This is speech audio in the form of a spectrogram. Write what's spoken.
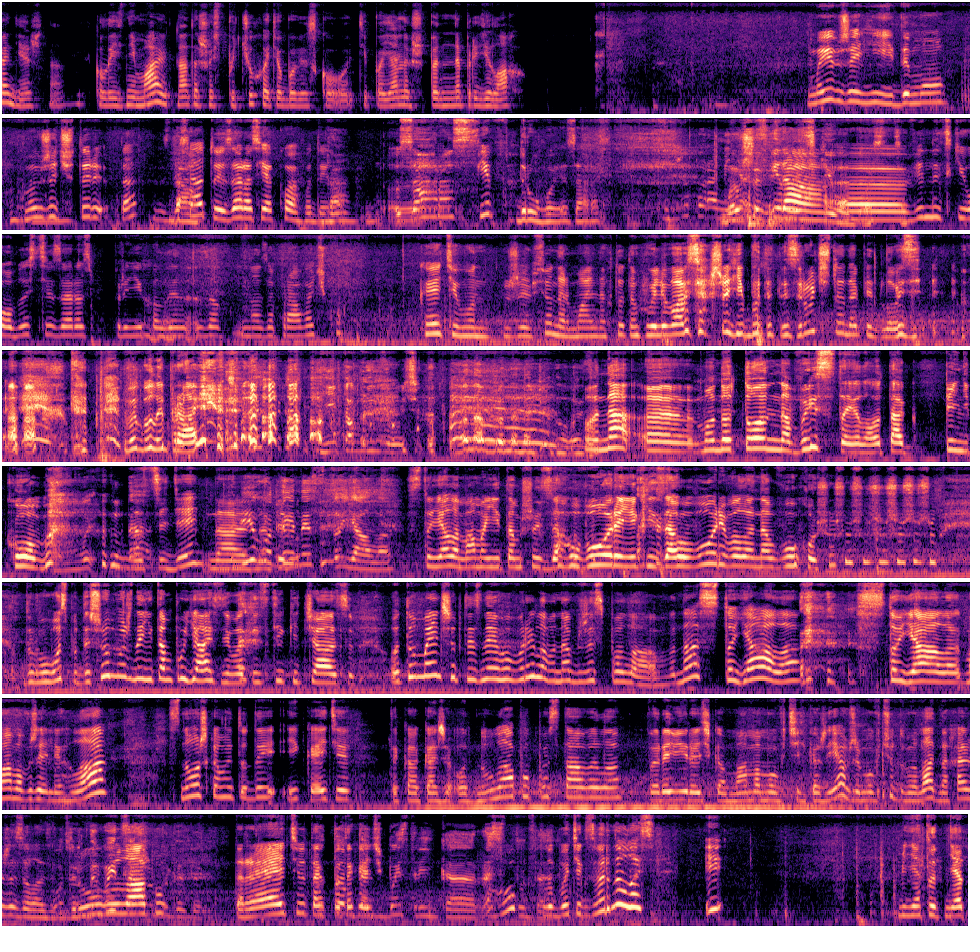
Ну, звісно, коли знімають, треба щось почухати обов'язково. Типа я не, не при ділах. Ми вже їдемо. Ми вже 4, так? З Да. 10-ї, зараз яка година? Е, Зараз Пів другої зараз. ми вже в Вінницькій Да, е, області. В Вінницькій області зараз приїхали за, на заправочку. Кеті, вон вже все нормально. Хто там хвилювався, що їй буде незручно на підлозі. Ви були праві. Їй там незручно. Вона вже не на підлозі. Вона е, монотонно вистояла отак піньком на Да. сидінь. На, Дві на години стояла. Стояла, мама їй там щось заговори, які заговорювала на вухо. Шу-шу-шу-шу-шу-шу. Думаю, господи, що можна їй там пояснювати стільки часу? Ото менше б ти з нею говорила, вона б вже спала. Вона стояла, стояла, мама вже лягла з ножками туди, і Кеті така каже: одну лапу поставила. Перевірочка, мама мовчить. Каже, я вже мовчу, думаю, ладно, хай вже залазить. Другу лапу, третю, так потихеньку. так раз туди. клубочек звернулась і мене тут нет.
